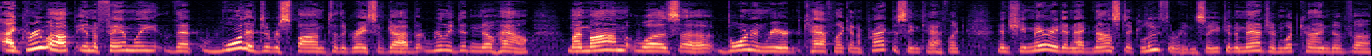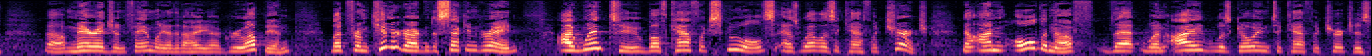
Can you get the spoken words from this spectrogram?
I grew up in a family that wanted to respond to the grace of God, but really didn't know how. My mom was uh, born and reared Catholic and a practicing Catholic, and she married an agnostic Lutheran. So you can imagine what kind of uh, uh, marriage and family that I uh, grew up in. But from kindergarten to second grade, I went to both Catholic schools as well as a Catholic church. Now, I'm old enough that when I was going to Catholic churches,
